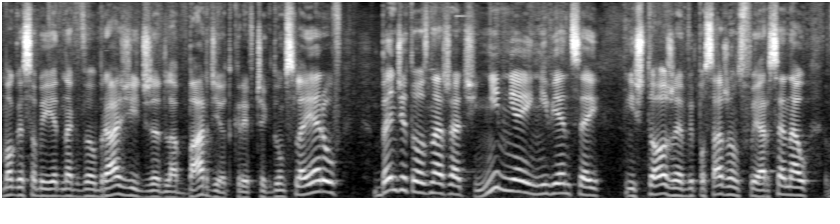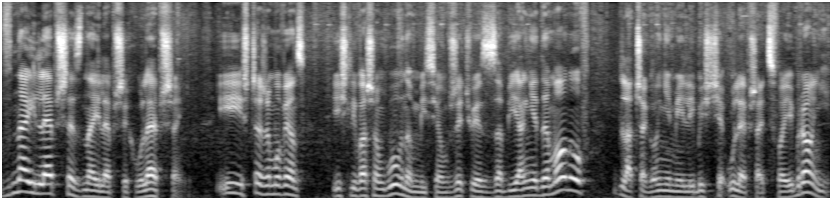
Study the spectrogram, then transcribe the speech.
Mogę sobie jednak wyobrazić, że dla bardziej odkrywczych Doomslayerów będzie to oznaczać ni mniej, ni więcej niż to, że wyposażą swój arsenał w najlepsze z najlepszych ulepszeń. I szczerze mówiąc, jeśli waszą główną misją w życiu jest zabijanie demonów, dlaczego nie mielibyście ulepszać swojej broni?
